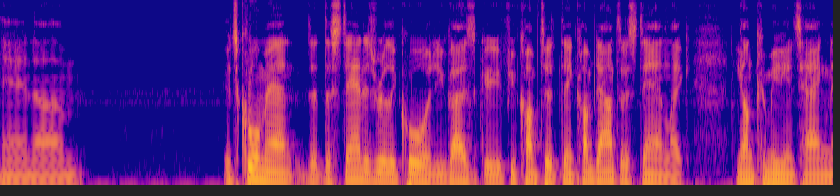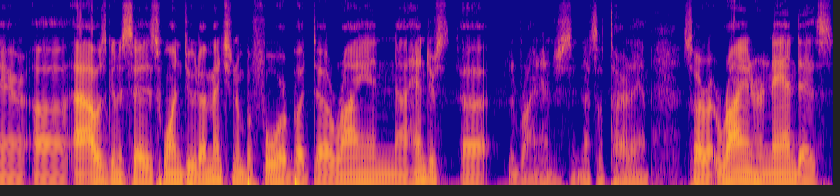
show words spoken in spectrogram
And um, it's cool, man. The the stand is really cool. You guys, if you come to the thing, come down to the stand. Like young comedians hang there. Uh, I was gonna say this one dude. I mentioned him before, but uh, Ryan uh, Henderson. Uh, Ryan Henderson. That's how tired I am. Sorry, Ryan Hernandez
